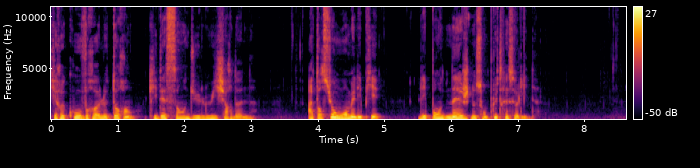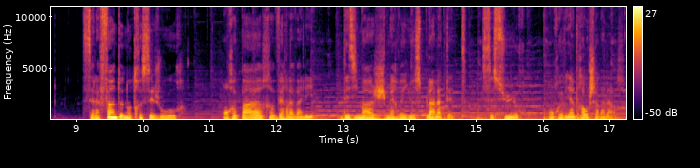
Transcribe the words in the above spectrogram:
qui recouvre le torrent qui descend du Luy Chardonne. Attention où on met les pieds, les ponts de neige ne sont plus très solides. C'est la fin de notre séjour, on repart vers la vallée, des images merveilleuses plein la tête. C'est sûr, on reviendra au Chavalard.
